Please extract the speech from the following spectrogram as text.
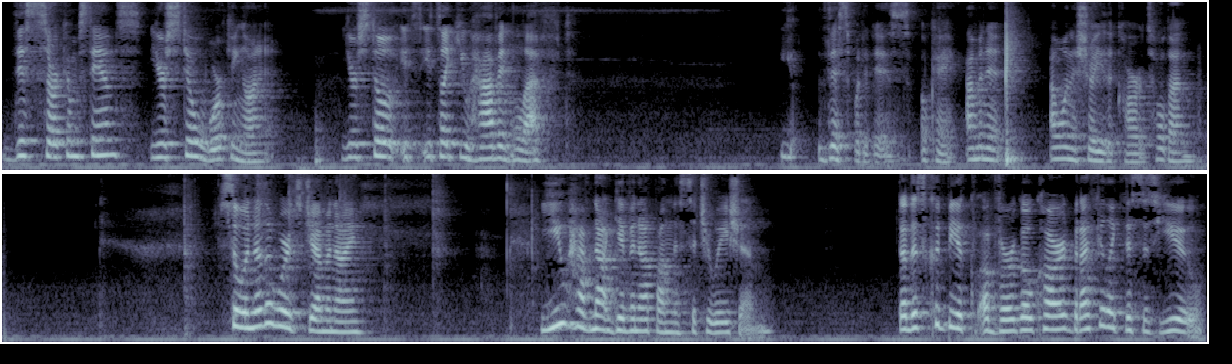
this circumstance, you're still working on it. You're still it's it's like you haven't left. You, this what it is. Okay, I'm going to I want to show you the cards. Hold on. So in other words, Gemini, you have not given up on this situation. Now, this could be a, a, Virgo card, but I feel like this is you.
